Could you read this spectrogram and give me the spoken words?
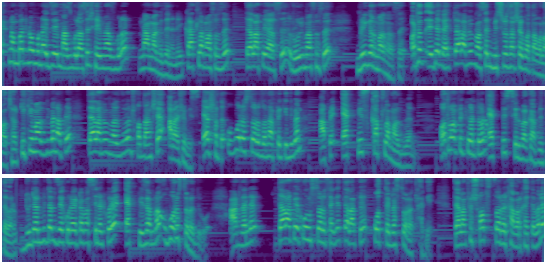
এক নম্বর নমুনায় যে মাছগুলো আছে সেই মাছগুলোর নাম আগে জেনে নেই। কাতলা মাছ আছে তেলাপিয়া আছে, রুই মাছ আছে, মৃগেল মাছ আছে। অর্থাৎ এই জায়গায় তেলাপি মাছের মিশ্র চাষের কথা বলা হচ্ছে। কি কি মাছ দিবেন আপনি? তেলাপি মাছ দিবেন শতাংশে আড়াইশো পিস। এর সাথে উপরের স্তরের জন্য আপনি কি দিবেন? আপনি এক পিস কাতলা মাছ দিবেন। অথবা আপনি কি করতে পারেন, এক পিস সিলভার কাপ দিতে পারেন। দুইটার ভিতরে যে কোনো একটা মাছ সিলেক্ট করে এক পিস আমরা উপরের স্তরে দেবো। আর তাহলে তেলাপিয়া কোন স্তরে থাকে? তেলাপিয়া প্রত্যেকটা স্তরে থাকে। তেলাপিয়া সব স্তরের খাবার খাইতে পারে।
